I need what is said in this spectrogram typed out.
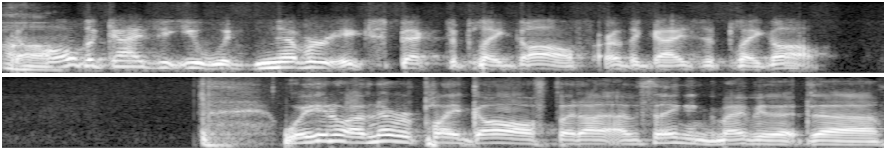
Uh-huh. All the guys that you would never expect to play golf are the guys that play golf. Well, you know, I've never played golf, but I, am thinking maybe that uh,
